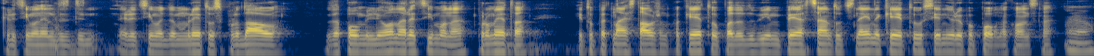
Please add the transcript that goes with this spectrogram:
Ker recimo, ne, da, recimo, da bom letos prodal za pol milijona recimo, ne, prometa, je to 15 tavžen paketov, pa da dobim 50 centov cnej, nekje je tu 7 ur pa pol na koncu. Ja.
